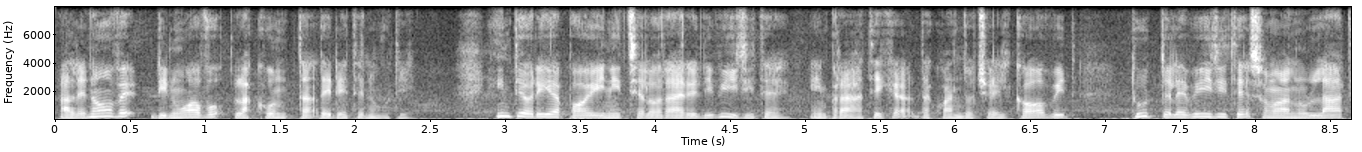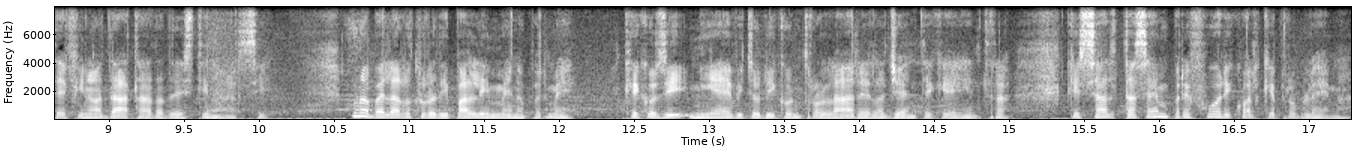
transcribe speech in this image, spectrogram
Alle 9 di nuovo la conta dei detenuti. In teoria poi inizia l'orario di visite, in pratica, da quando c'è il Covid, tutte le visite sono annullate fino a data da destinarsi. Una bella rottura di palle in meno per me, che così mi evito di controllare la gente che entra, che salta sempre fuori qualche problema.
